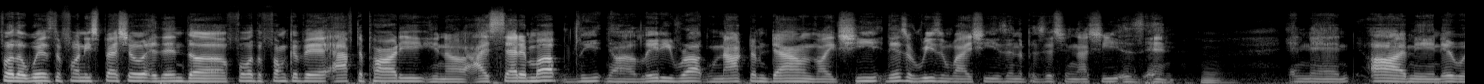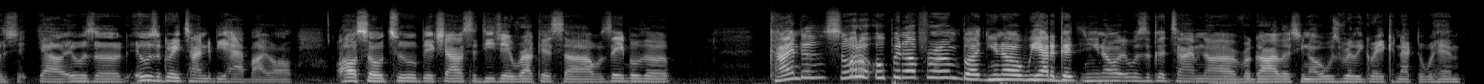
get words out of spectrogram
for the Where's the Funny special, and then the For the Funk of It after party. You know, I set him up. Uh, Lady Ruck knocked him down. Like she, there's a reason why she is in the position that she is in. Hmm. And then, uh, I mean, it was yeah, it was a it was a great time to be had by all. Also, too, big shout outs to DJ Ruckus. Uh, I was able to kind of sort of open up for him, but you know, we had a good, you know, it was a good time uh, regardless. You know, it was really great connecting with him.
